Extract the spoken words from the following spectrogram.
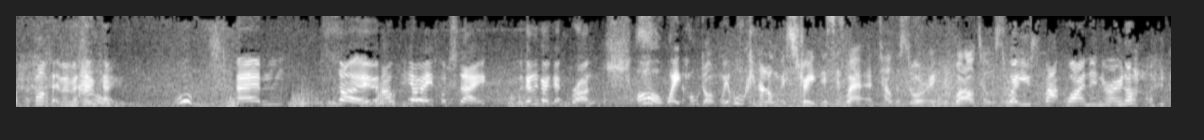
I can't fit them in my suitcase. Um, so our POA for today, we're gonna go get brunch. Oh, wait, hold on. We're walking along this street. This is where, tell the story. Well, I'll tell the story. Where you spat wine in your own eye.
